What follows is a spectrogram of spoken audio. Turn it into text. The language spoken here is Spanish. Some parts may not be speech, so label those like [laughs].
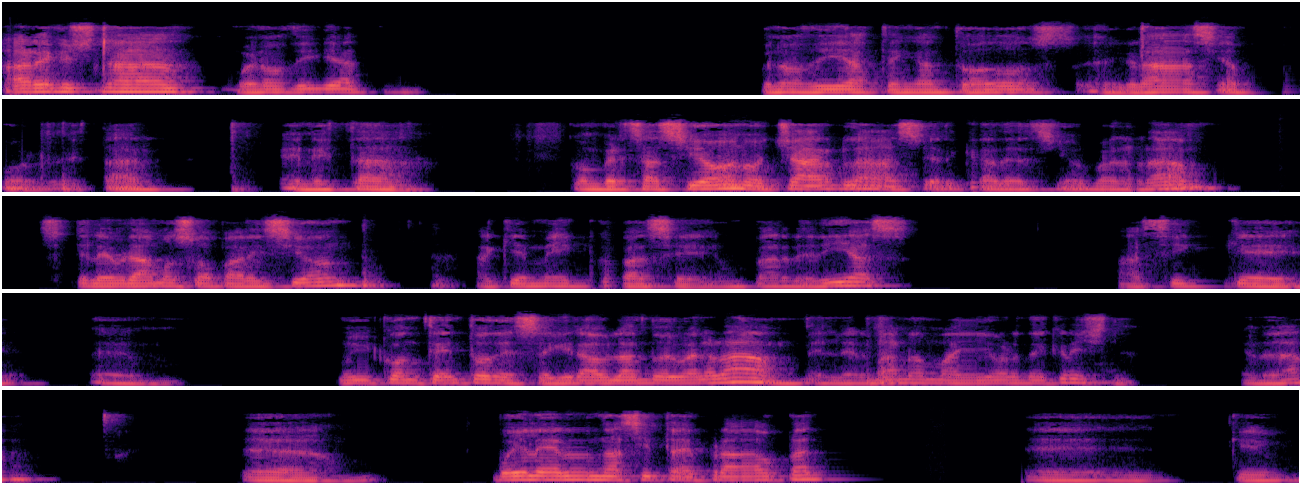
Hare Krishna, buenos días. Buenos días tengan todos. Eh, gracias por estar en esta conversación o charla acerca del señor Balaram. Celebramos su aparición aquí en México hace un par de días. Así que eh, muy contento de seguir hablando de Balaram, el hermano mayor de Krishna, ¿verdad? Eh, voy a leer una cita de Prabhupada eh, que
